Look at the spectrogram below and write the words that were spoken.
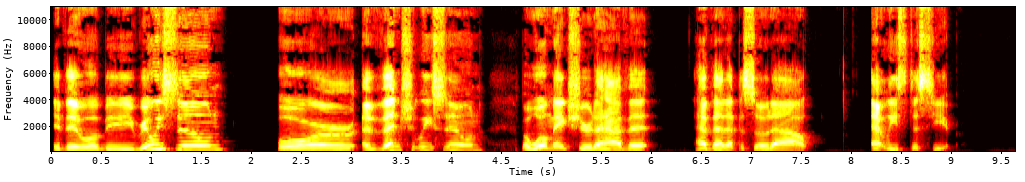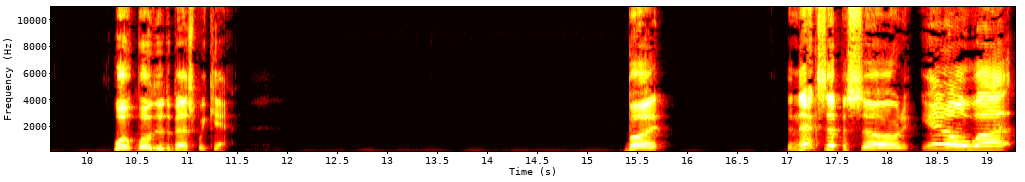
if it will be really soon or eventually soon, but we'll make sure to have it have that episode out at least this year. We'll we'll do the best we can. But the next episode, you know what?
